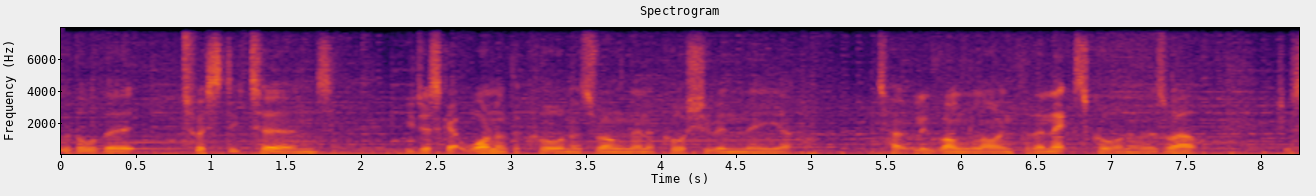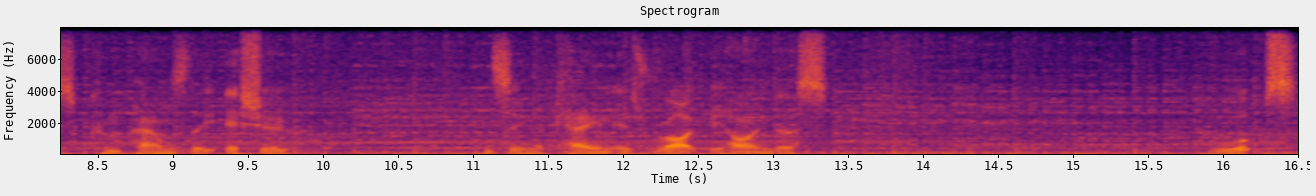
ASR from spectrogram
with all the twisty turns. You just get one of the corners wrong, then of course you're in the uh, totally wrong line for the next corner as well. Just compounds the issue can see McKane is right behind us. Whoops,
